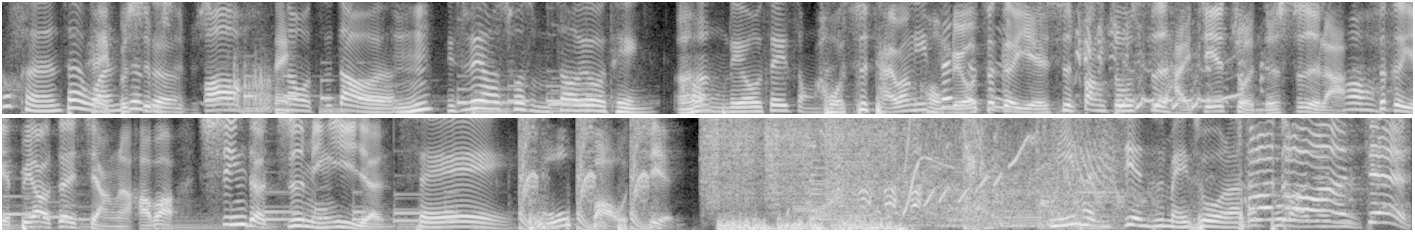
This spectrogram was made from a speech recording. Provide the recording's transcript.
不可能再哎玩这个不是不是哦。哎那我知道了。嗯，你是不是要说什么赵又廷、孔刘这种？我是台湾孔刘，这个也是放诸四海皆准的事啦哦，这个也不要再讲了，好不好？新的知名艺人谁？朴宝剑，你很贱是没错了。怎么这么很贱？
